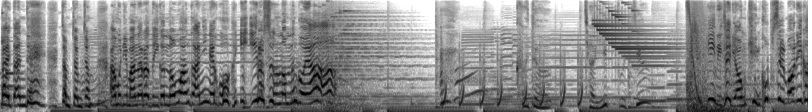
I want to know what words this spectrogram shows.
말도 안 돼. 점점점 아무리 많아라도 이건 너무한 거 아니냐고. 이 이럴 수는 없는 거야. 구독 저 이쁘죠? 이리저리 엉킨 곱슬머리가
